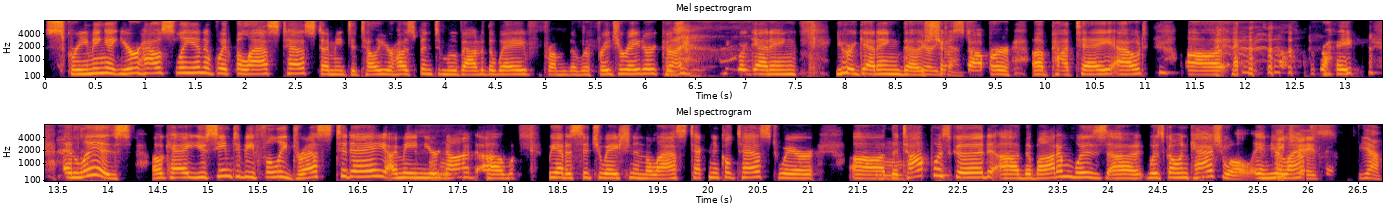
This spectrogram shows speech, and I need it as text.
screaming at your house, Lian, with the last test. I mean, to tell your husband to move out of the way from the refrigerator because Right. you were getting you were getting the Very showstopper uh, pate out, uh, right? And Liz, okay, you seem to be fully dressed today. I mean, you're Mhm. not. Uh, we had a situation in the last technical test where uh, the Mhm. top was good, uh, the bottom was uh, was going casual in your last. Yeah,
